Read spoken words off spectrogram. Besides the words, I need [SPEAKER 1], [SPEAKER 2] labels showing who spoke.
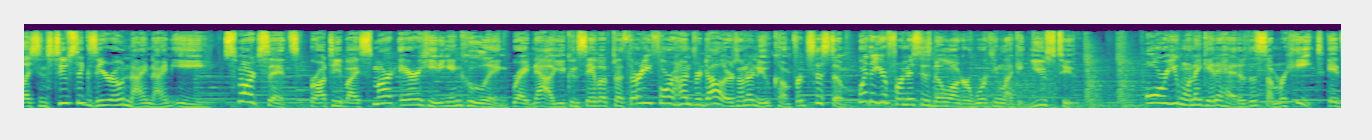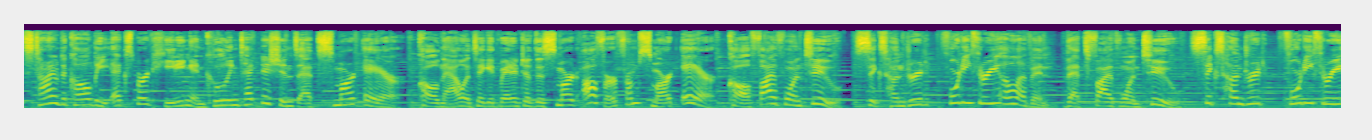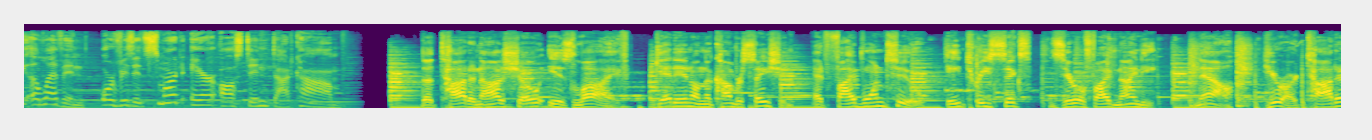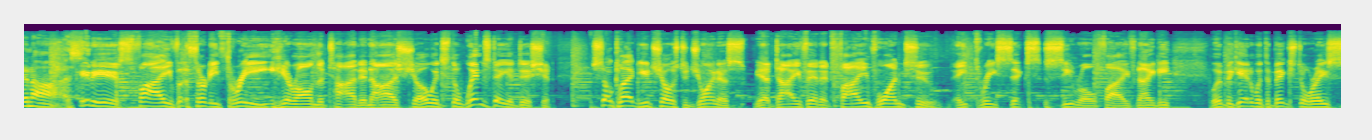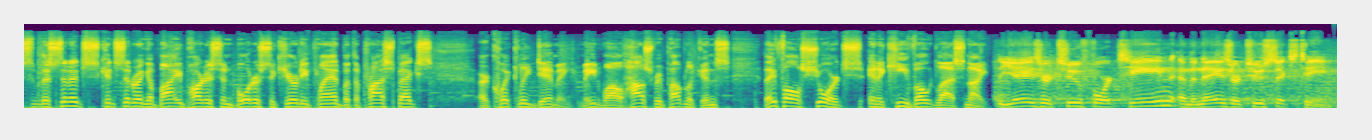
[SPEAKER 1] License 26099E. Smart Sense, brought to you by Smart Air Heating and Cooling. Right now, you can save up to $3,400 on a new comfort system, whether your furnace is no longer working like it used to, or you want to get ahead of the summer heat. It's time to call the expert heating and cooling technicians at Smart Air. Call now and take advantage of this smart offer from Smart Air. Call 512 600 4311. That's 512 600 4311 or visit smartairaustin.com.
[SPEAKER 2] The Todd and Oz Show is live. Get in on the conversation at 512 836 0590. Now, here are Todd and Oz.
[SPEAKER 3] It is 5:33 here on the Todd and Oz show. It's the Wednesday edition. So glad you chose to join us. Yeah, dive in at 512-836-0590. We begin with the big stories. The Senate's considering a bipartisan border security plan, but the prospects are quickly dimming. Meanwhile, House Republicans, they fall short in a key vote last night.
[SPEAKER 4] The yeas are 214 and the nays are 216.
